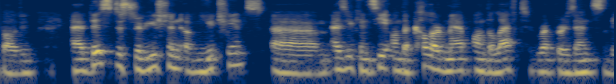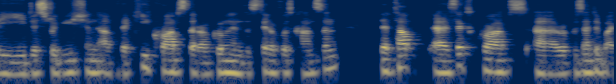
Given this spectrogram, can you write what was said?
apology. Uh, this distribution of nutrients, um, as you can see on the colored map on the left, represents the distribution of the key crops that are grown in the state of Wisconsin. The top uh, six crops uh, represented by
